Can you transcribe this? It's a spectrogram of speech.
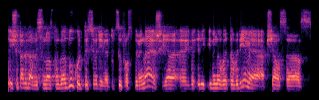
еще тогда, в 2018 году, коль ты все время эту цифру вспоминаешь, я э, именно в это время общался с,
